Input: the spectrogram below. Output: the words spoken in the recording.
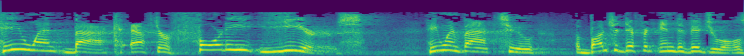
he went back after 40 years. He went back to a bunch of different individuals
